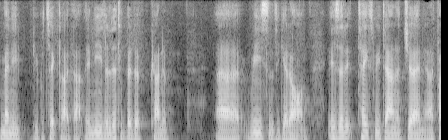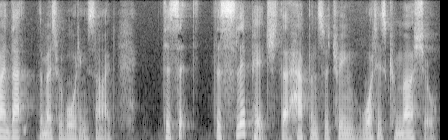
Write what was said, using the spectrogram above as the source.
many people tick like that, they need a little bit of kind of uh, reason to get on, is that it takes me down a journey. And I find that the most rewarding side. The, the slippage that happens between what is commercial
